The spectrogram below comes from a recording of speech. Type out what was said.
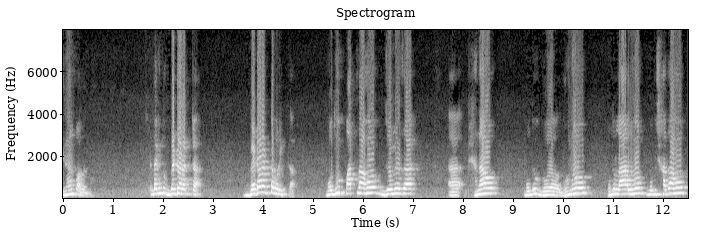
ঘ্রাণ পাবেন না। এটা কিন্তু বেটার একটা বেটার একটা পরীক্ষা। মধু পাতলা হোক, জমে যাক ফেনা হোক মধু ঘন হোক, মধু লাল হোক, মধু সাদা হোক,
